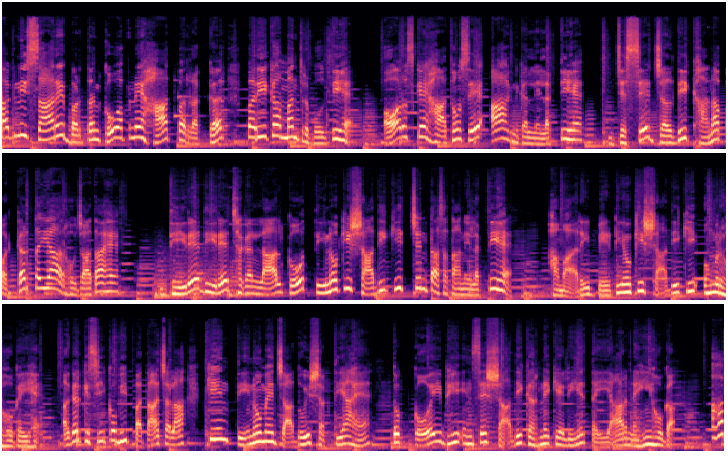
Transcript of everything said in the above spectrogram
अग्नि सारे बर्तन को अपने हाथ पर रखकर परी का मंत्र बोलती है और उसके हाथों से आग निकलने लगती है, जिससे जल्दी खाना पककर तैयार हो जाता है। धीरे धीरे छगनलाल को तीनों की शादी की चिंता सताने लगती है। हमारी बेटियों की शादी की उम्र हो गई है। अगर किसी को भी पता चला कि इन तीनों में जादुई शक्तियाँ हैं, तो कोई भी इनसे शादी करने के लिए तैयार नहीं होगा। आप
